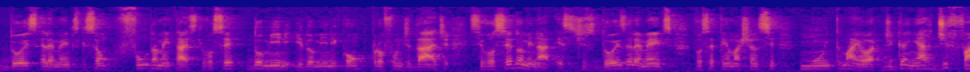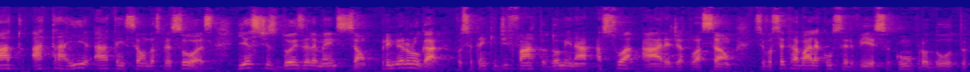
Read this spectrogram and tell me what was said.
dois elementos que são fundamentais que você domine e domine com profundidade. Se você dominar estes dois elementos, você tem uma chance muito maior de ganhar de fato, atrair a atenção das pessoas. E estes dois elementos são, em primeiro lugar, você tem que de fato dominar a sua área de atuação. Se você trabalha com serviço, com o produto,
